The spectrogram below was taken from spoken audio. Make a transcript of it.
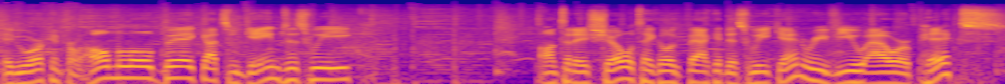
Maybe working from home a little bit. Got some games this week. On today's show, we'll take a look back at this weekend, review our picks,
